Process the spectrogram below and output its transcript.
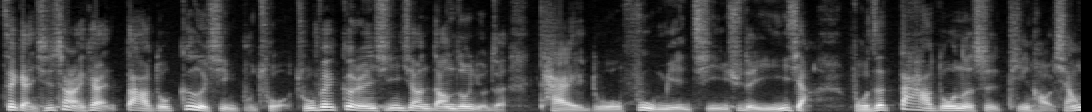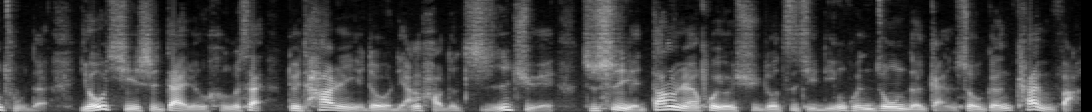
在感情上来看，大多个性不错，除非个人形象当中有着太多负面情绪的影响，否则大多呢是挺好相处的，尤其是待人和善，对他人也都有良好的直觉。只是也当然会有许多自己灵魂中的感受跟看法。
